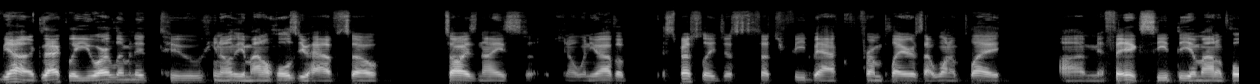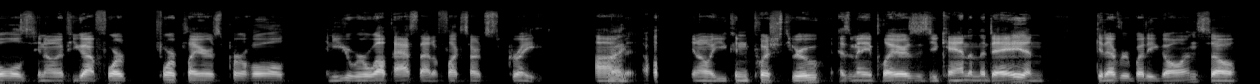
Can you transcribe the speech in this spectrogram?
Yeah, exactly. You are limited to, you know, the amount of holes you have. So it's always nice, you know, when you have a, especially just such feedback from players that want to play. Um, if they exceed the amount of holes, you know, if you got four four players per hole and you were well past that, a flex start's great. Um, right. You know, you can push through as many players as you can in the day and get everybody going. So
